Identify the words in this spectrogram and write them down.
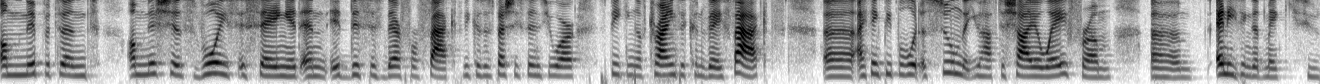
omnipotent omniscience voice is saying it and it, this is therefore fact because especially since you are speaking of trying to convey facts uh, i think people would assume that you have to shy away from um, anything that makes you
